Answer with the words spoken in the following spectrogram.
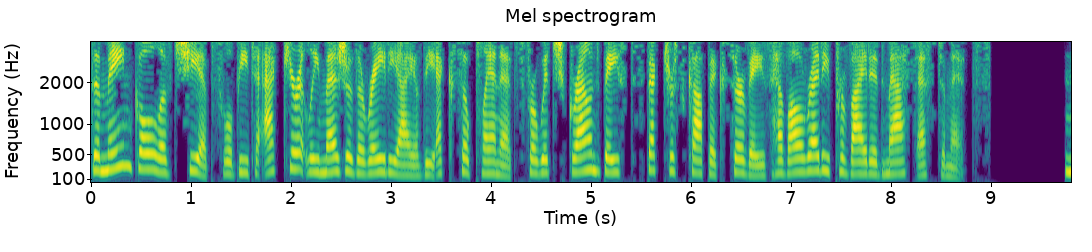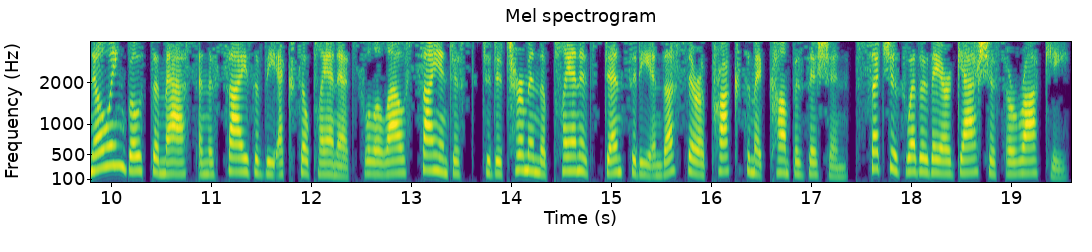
The main goal of CHEOPS will be to accurately measure the radii of the exoplanets for which ground-based spectroscopic surveys have already provided mass estimates. Knowing both the mass and the size of the exoplanets will allow scientists to determine the planet's density and thus their approximate composition, such as whether they are gaseous or rocky.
